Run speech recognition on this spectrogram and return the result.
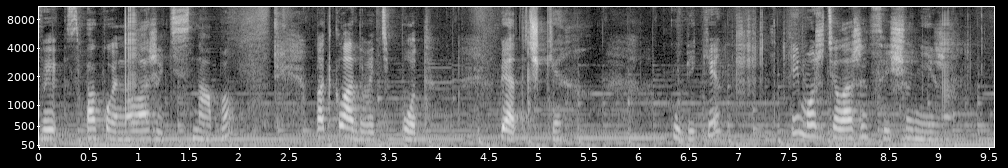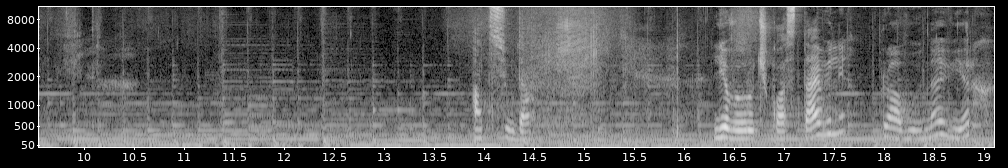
вы спокойно ложитесь на пол, подкладывайте под пяточки кубики и можете ложиться еще ниже. отсюда. Левую ручку оставили, правую наверх.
